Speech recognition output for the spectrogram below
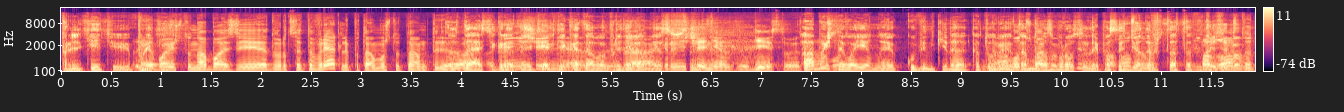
прилететь и Я пройти. боюсь, что на базе Эдвардс это вряд ли, потому что там Ну да, секретная техника там определенная Да, ограничения действуют. А обычные вот- военные кубинки, да, которые а вот там разбросаны кубинке, по Соединенным Штатам. Пожалуйста,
